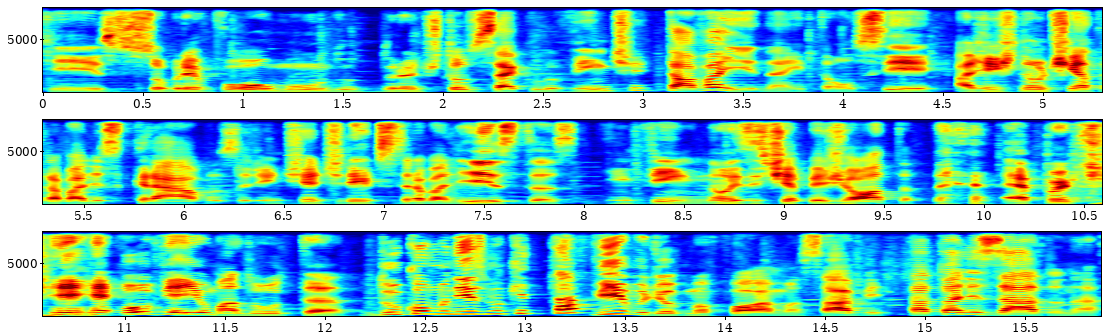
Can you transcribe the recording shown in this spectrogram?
que sobrevoou o mundo durante todo o século XX, estava aí, né? Então, se a gente não tinha trabalho escravo, se a gente tinha direitos trabalhistas, enfim, não existia PJ, é porque houve aí uma luta do comunismo que tá vivo de alguma forma, sabe? Tá atualizado, né?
